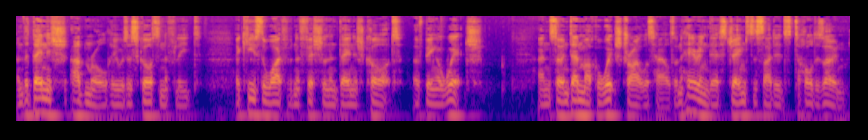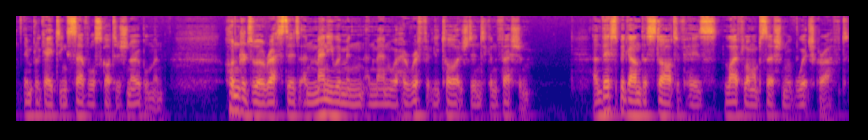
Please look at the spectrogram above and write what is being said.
and the Danish admiral who was escorting the fleet accused the wife of an official in Danish court of being a witch. And so in Denmark, a witch trial was held, and hearing this, James decided to hold his own, implicating several Scottish noblemen. Hundreds were arrested, and many women and men were horrifically tortured into confession. And this began the start of his lifelong obsession with witchcraft.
